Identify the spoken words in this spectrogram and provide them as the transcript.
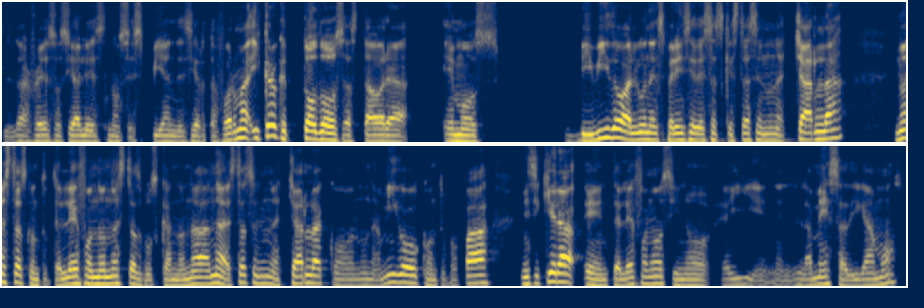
las redes sociales nos espían de cierta forma. Y creo que todos hasta ahora hemos vivido alguna experiencia de esas que estás en una charla, no estás con tu teléfono, no estás buscando nada, nada, estás en una charla con un amigo, con tu papá, ni siquiera en teléfono, sino ahí en, en la mesa, digamos,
